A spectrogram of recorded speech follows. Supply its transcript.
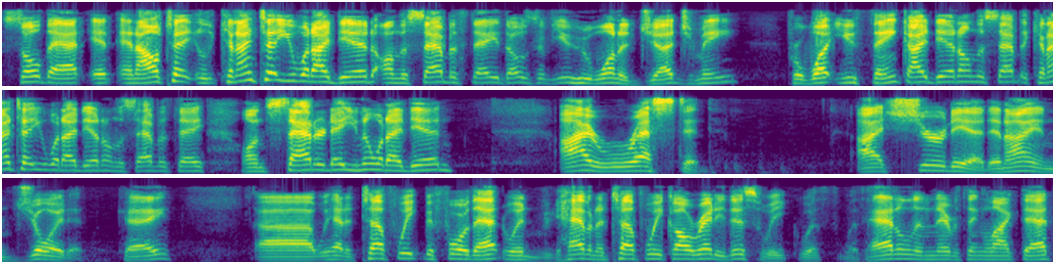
So that, and, and I'll tell you, can I tell you what I did on the Sabbath day? Those of you who want to judge me for what you think I did on the Sabbath, can I tell you what I did on the Sabbath day? On Saturday, you know what I did? I rested. I sure did, and I enjoyed it. Okay? Uh, we had a tough week before that. We're having a tough week already this week with with Adeline and everything like that.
